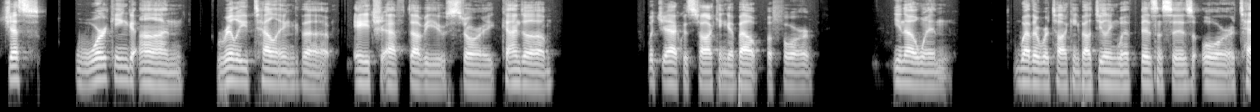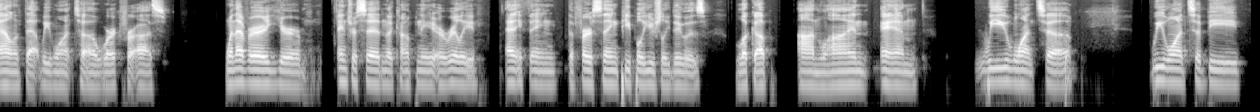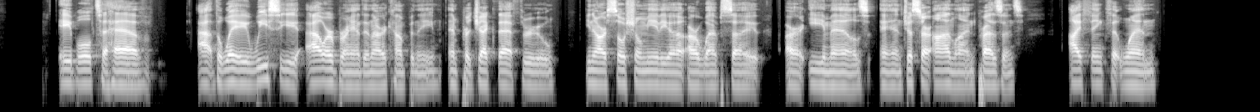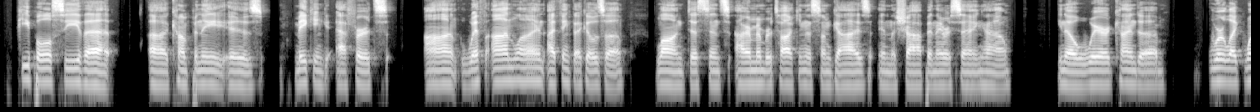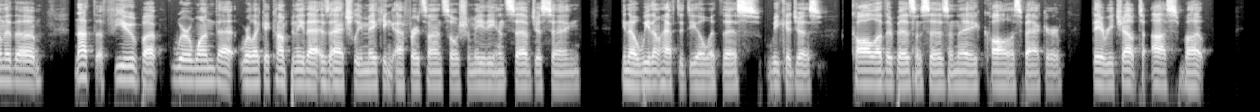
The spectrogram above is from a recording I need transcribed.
just working on really telling the HFW story, kind of um, what Jack was talking about before. You know, when whether we're talking about dealing with businesses or talent that we want to work for us, whenever you're interested in the company or really anything, the first thing people usually do is look up online and we want to we want to be able to have uh, the way we see our brand and our company and project that through you know our social media our website our emails and just our online presence. I think that when people see that a company is making efforts on with online i think that goes a long distance i remember talking to some guys in the shop and they were saying how you know we're kind of we're like one of the not the few, but we're one that we're like a company that is actually making efforts on social media instead of just saying, you know, we don't have to deal with this. We could just call other businesses and they call us back or they reach out to us. But,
